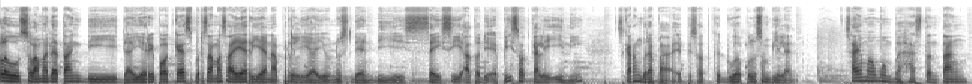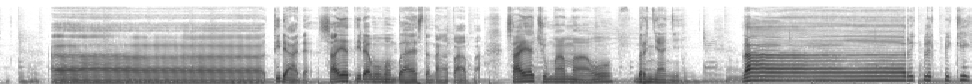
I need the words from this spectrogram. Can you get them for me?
Halo, selamat datang di Diary Podcast bersama saya Rian Aprilia Yunus dan di sesi atau di episode kali ini sekarang berapa? Episode ke-29. Saya mau membahas tentang uh, tidak ada. Saya tidak mau membahas tentang apa-apa. Saya cuma mau bernyanyi. Larik plik pikik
